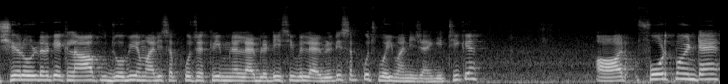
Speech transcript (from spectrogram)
शेयर होल्डर के खिलाफ जो भी हमारी सब कुछ है क्रिमिनल लाइबिलिटी सिविल लाइबिलिटी सब कुछ वही मानी जाएगी, ठीक है? और फोर्थ पॉइंट है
